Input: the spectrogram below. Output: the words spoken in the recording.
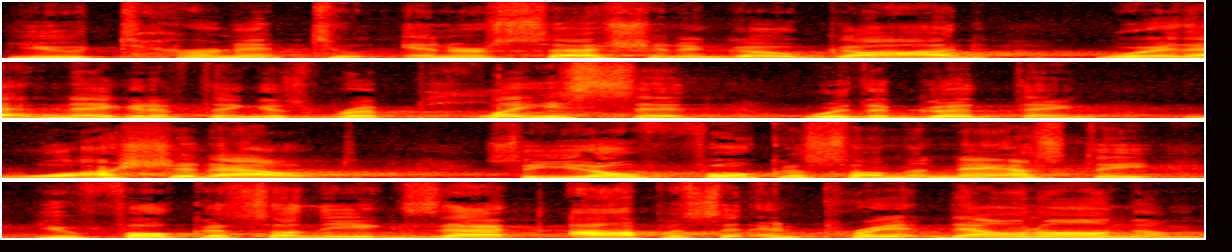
you turn it to intercession and go, God, where that negative thing is, replace it with a good thing. Wash it out. So you don't focus on the nasty, you focus on the exact opposite and pray it down on them.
